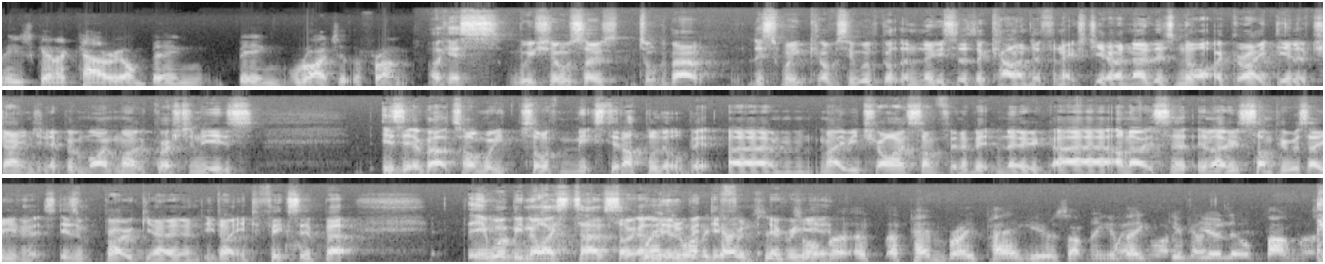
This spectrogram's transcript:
He's going to carry on being being right at the front. I guess we should also talk about this week. Obviously, we've got the news of the calendar for next year. I know there's not a great deal of change in it, but my, my question is is it about time we sort of mixed it up a little bit? Um, maybe try something a bit new. Uh, I know it's. A, I know some people say even if it isn't broke, you know, you don't need to fix it, but it would be nice to have something Where a little bit different to, every Tom? year. A, a Pembrey paying you or something? Have Where they given you a little bump to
